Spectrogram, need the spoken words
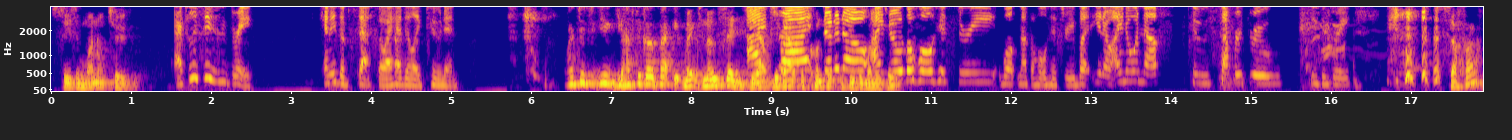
Season one or two? Actually, season three. Kenny's obsessed, so I had to like tune in. Why did you, you have to go back? It makes no sense I without, without tried. the No, context no, no. one I know the whole history. Well, not the whole history, but you know, I know enough to suffer through season three. Suffer?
